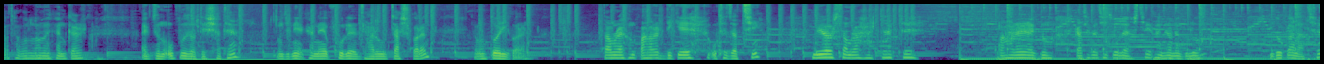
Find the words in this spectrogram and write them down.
কথা বললাম এখানকার একজন উপজাতির সাথে, যিনি এখানে ফুলের ঝাড়ু চাষ করেন এবং তৈরি করেন। তো আমরা এখন পাহাড়ের দিকে উঠে যাচ্ছি। ভিউয়ার্স, আমরা হাঁটতে হাঁটতে পাহাড়ের একদম কাছাকাছি চলে আসছি। এখানে অনেকগুলো দোকান আছে,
